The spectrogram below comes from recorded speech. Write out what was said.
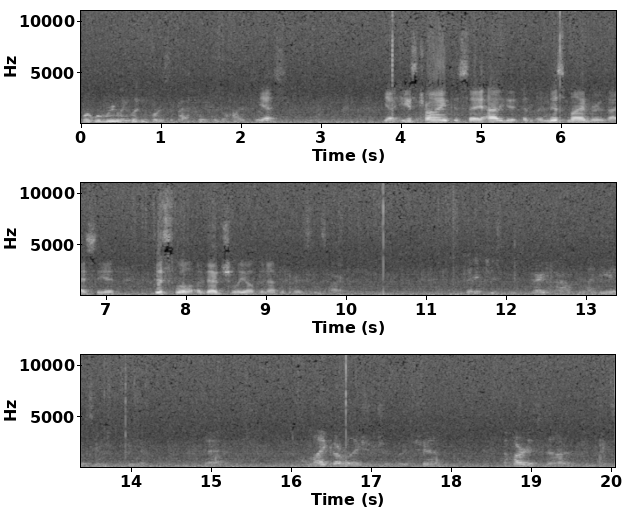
What we're really looking for is the pathway to the heart. Yes. Yeah, he's trying to say how do you, in this mimer, as I see it, this will eventually open up a person's heart. But it's just it's a very powerful idea, it seems to be that, that like our relationship with Hashem, the heart is not, it's,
